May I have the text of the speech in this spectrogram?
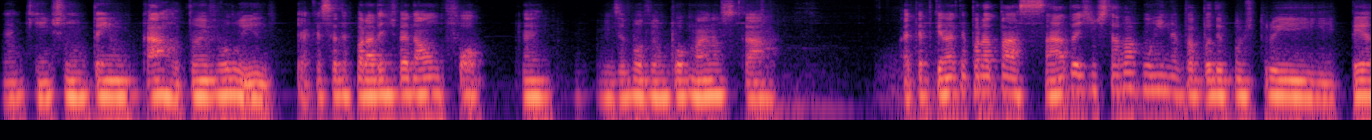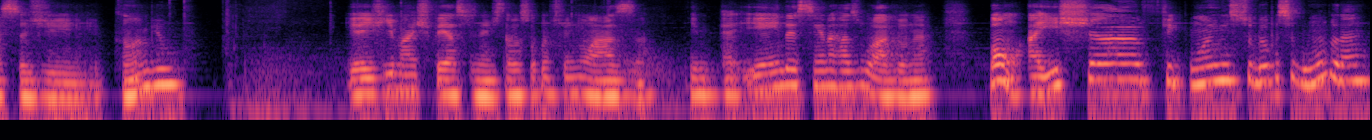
né, que a gente não tem um carro tão evoluído. Já que essa temporada a gente vai dar um foco, né? Desenvolver um pouco mais nosso carro. Até porque na temporada passada a gente estava ruim, né? Para poder construir peças de câmbio e as demais peças, né? A gente estava só construindo asa. E, é, e, ainda assim era razoável, né? Bom, a Isha ficou e subiu para segundo, né?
